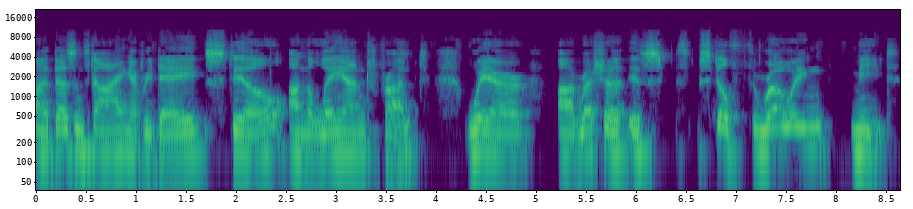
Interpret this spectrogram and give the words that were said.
uh, dozens dying every day still on the land front where uh, Russia is still throwing meat,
